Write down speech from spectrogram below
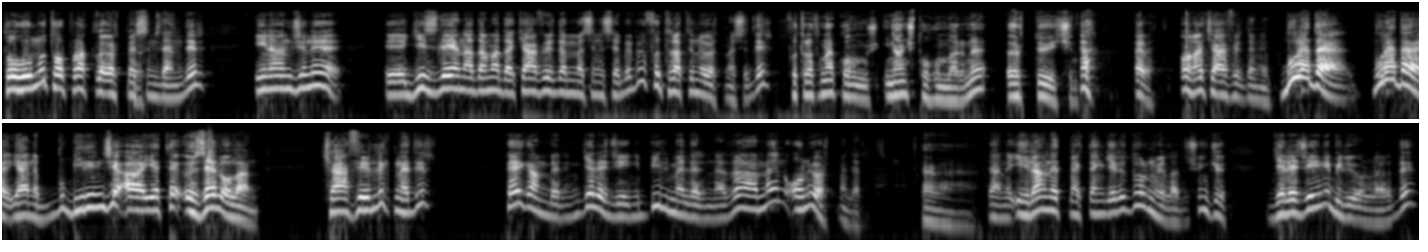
tohumu toprakla örtmesindendir. İnancını e, gizleyen adama da kafir denmesinin sebebi fıtratını örtmesidir. Fıtratına konulmuş inanç tohumlarını örttüğü için. Heh, evet ona kafir deniyor. Burada burada yani bu birinci ayete özel olan kafirlik nedir? Peygamberin geleceğini bilmelerine rağmen onu örtmeleridir. Evet. Yani ilan etmekten geri durmuyorlardı. Çünkü geleceğini biliyorlardı,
